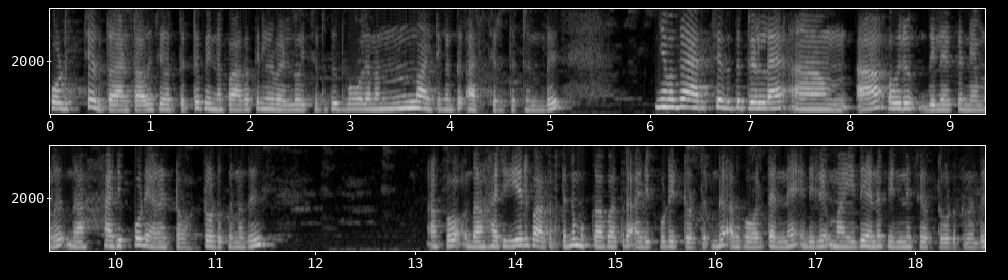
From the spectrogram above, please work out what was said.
പൊടിച്ചെടുത്തതാണ് കേട്ടോ അത് ചേർത്തിട്ട് പിന്നെ പാകത്തിന് വെള്ളം ഒഴിച്ചെടുത്ത് ഇതുപോലെ നന്നായിട്ട് ഇങ്ങോട്ട് അരച്ചെടുത്തിട്ടുണ്ട്. നമുക്ക് അരച്ചെടുത്തിട്ടുള്ള ആ ഒരു ഇതിലേക്ക് നമ്മൾ അരിപ്പൊടിയാണ് കേട്ടോ ഇട്ട് കൊടുക്കുന്നത്. അപ്പോൾ അരി ഒരു പാത്രത്തിന് മുക്കാൽ പാത്രം അരിപ്പൊടി ഇട്ട് കൊടുത്തിട്ടുണ്ട്. അതുപോലെ തന്നെ ഇതിൽ മൈദയാണ് പിന്നെ ചേർത്ത് കൊടുക്കുന്നത്.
